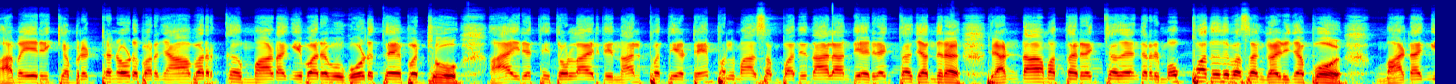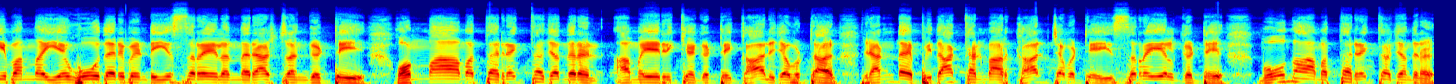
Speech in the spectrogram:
അമേരിക്ക ബ്രിട്ടനോട് പറഞ്ഞ അവർക്ക് മടങ്ങി വരവ് കൊടുത്തേ പറ്റൂ. ആയിരത്തി തൊള്ളായിരത്തി നാൽപ്പത്തി എട്ട് ഏപ്രിൽ മാസം പതിനാലാം തീയതി രക്തചന്ദ്രൻ രണ്ടാമത്തെ രക്തചന്ദ്രൻ മുപ്പത് ദിവസം കഴിഞ്ഞപ്പോൾ മടങ്ങി വന്ന യഹൂദന് വേണ്ടി ഇസ്രയേൽ എന്ന രാഷ്ട്രം കിട്ടി ഒന്നാമത്തെ രക്തചന്ദ്രൻ അമേരിക്ക കിട്ടി കാൽ ചവിട്ടാൽ രണ്ട് പിതാക്കന്മാർ കാൽ ചവിട്ടി ഇസ്രയേൽ കിട്ടി മൂന്നാമത്തെ രക്തചന്ദ്രൻ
